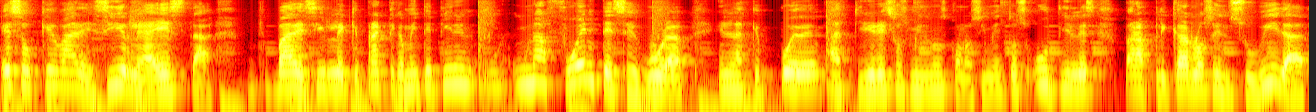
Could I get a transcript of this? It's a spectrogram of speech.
¿Eso qué va a decirle a esta? Va a decirle que prácticamente tienen una fuente segura en la que pueden adquirir esos mismos conocimientos útiles para aplicarlos en su vida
